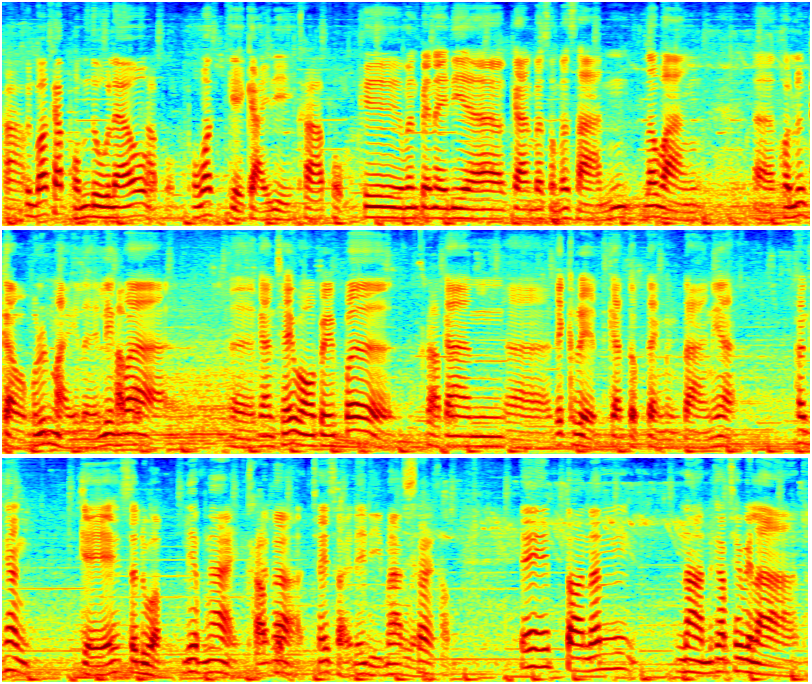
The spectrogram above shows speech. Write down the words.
ครับคุณบอสครับผมดูแล้วครับผม ผมว่าเก๋ไก่ดี ครับผม คือมันเป็นไอเดียการผสมผสานระหว่างเอ่อคนรุ่นเก่ากับคนรุ่นใหม่เลย เรียกครับว่าเอ่อการใช้วอลเปเปอร์ครับ การเดคอเรทการตกแต่งต่างๆเนี่ยค่อนข้างเก๋สะดวกเรียบง่าย ครับแล้วก็ผม ใช้สอยได้ดีมากเลย ใช่ครับเอ๊ะตอนนั้นนานไหมครับใช้เวลาท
